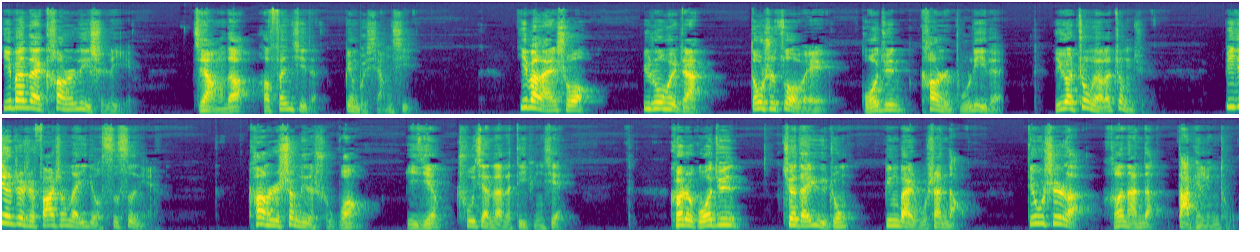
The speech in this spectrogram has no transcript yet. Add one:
一般在抗日历史里讲的和分析的并不详细。一般来说，豫中会战都是作为国军抗日不利的一个重要的证据。毕竟这是发生在一九四四年，抗日胜利的曙光已经出现在了地平线，可是国军却在豫中兵败如山倒，丢失了。河南的大片领土，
